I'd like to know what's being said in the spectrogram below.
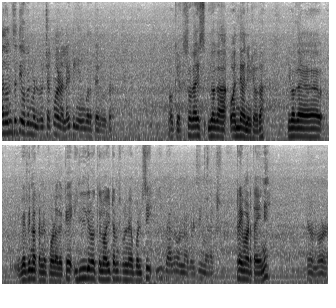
ಅದೊಂದು ಸತಿ ಓಪನ್ ಮಾಡಿ ಚೆಕ್ ಮಾಡೋಣ ಲೈಟಿಂಗ್ ಹೆಂಗೆ ಬರುತ್ತೆ ಅಂದ್ಬಿಟ್ಟು. ಓಕೆ ಸೊ ಗೈಸ್ ಇವಾಗ ಒಂದೇ ನಿಮಿಷ ಅವರ. ಇವಾಗ ವೆಬಿನಾರ್ ಕಂಡಕ್ಟ್ ಮಾಡೋದಕ್ಕೆ ಇಲ್ಲಿರೋ ಕೆಲವು ಐಟಮ್ಸ್ಗಳನ್ನ ಬಳಸಿ ಈ ಬ್ಯಾಕ್ಗ್ರೌಂಡ್ನ ಬಳಸಿ ಮಾಡೋಕ್ಕೆ ಟ್ರೈ ಮಾಡ್ತಾ ಇದೀನಿ. ಏನೋ ನೋಡೋಣ.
